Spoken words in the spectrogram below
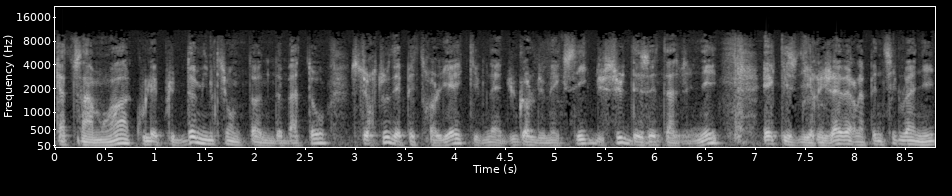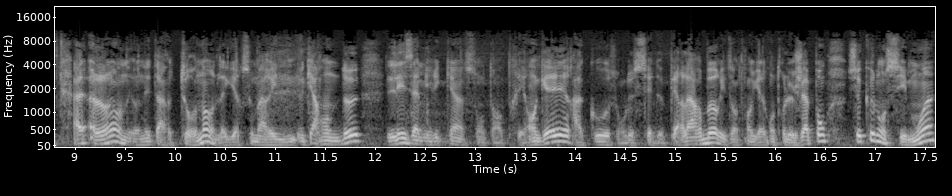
4-5 mois, couler plus de 2 millions de tonnes de bateaux, surtout des pétroliers qui venaient du Golfe du Mexique, du sud des États-Unis, et qui se dirigeaient vers la Pennsylvanie. Alors là, on est- à un tournant de la guerre sous-marine. En 42, les Américains sont entrés en guerre à cause, on le sait, de Pearl Harbor. Ils entrent en guerre contre le Japon. Ce que l'on sait moins,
